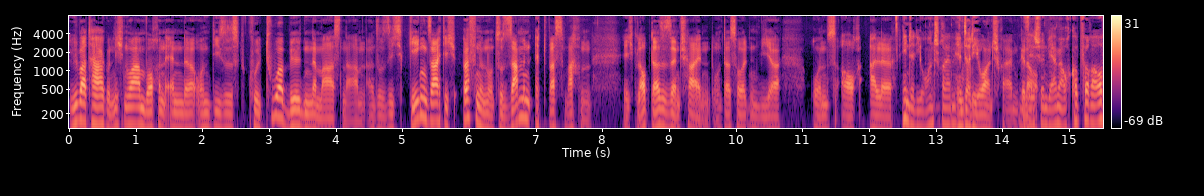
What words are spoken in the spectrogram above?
über Tag und nicht nur am Wochenende. Und dieses kulturbildende Maßnahmen, also sich gegenseitig öffnen und zusammen etwas machen, ich glaube, das ist entscheidend. Und das sollten wir uns auch alle hinter die Ohren schreiben. Hinter die Ohren schreiben, genau. Sehr schön, wir haben ja auch Kopfhörer auf.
